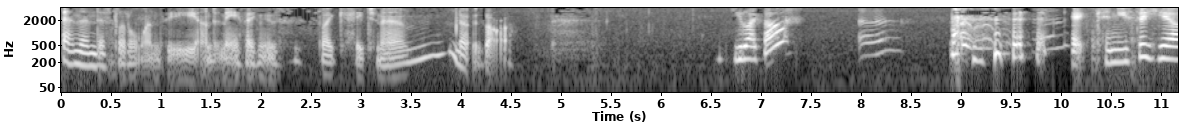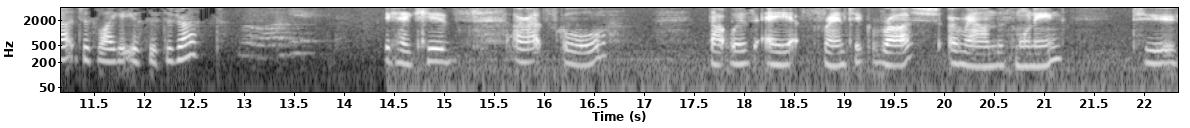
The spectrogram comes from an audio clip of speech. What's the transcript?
And then this little onesie underneath. I think this is like H&M. No, Zara. You like that? Uh-huh. okay, can you stay here just while I get your sister dressed? Okay, kids are at school that was a frantic rush around this morning to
